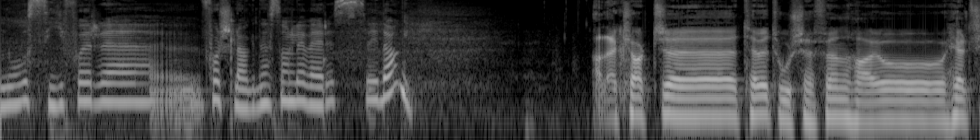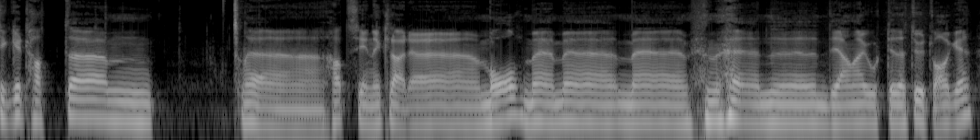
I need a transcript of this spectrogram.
noe å si for uh, forslagene som leveres i dag? Ja, det er klart, eh, TV 2-sjefen har jo helt sikkert hatt Uh, hatt sine klare mål med, med, med, med, det han har gjort i dette utvalget.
